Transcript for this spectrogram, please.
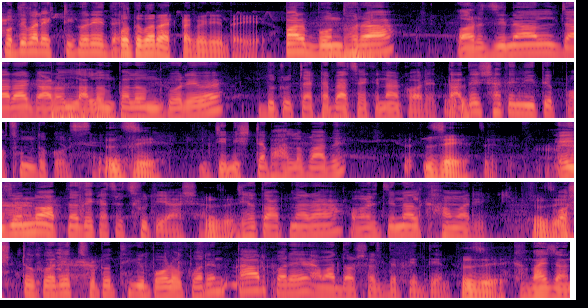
প্রতিবার একটি করেই দেয়? প্রতিবার একটা করে দেয়। আমার বন্ধুরা অরিজিনাল যারা গাড়ল লালন পালন করে দুটো চারটা বেচা কেনা করে তাদের সাথে নিতে পছন্দ করছে। জি। জিনিসটা ভালো পাবে? জি জি। এই জন্য আপনাদের কাছে ছুটে আসা। যেহেতু আপনারা অরিজিনাল খামারি কষ্ট করে ছোট থেকে বড় করেন তারপরে আমার দর্শকদেরকে দেন। জি। ভাইজান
